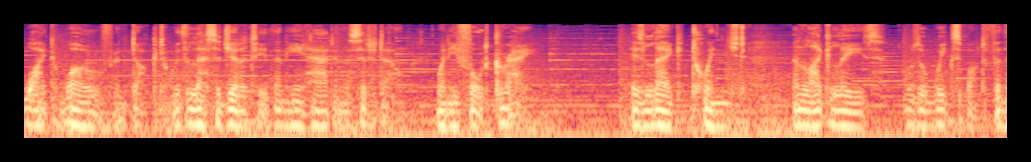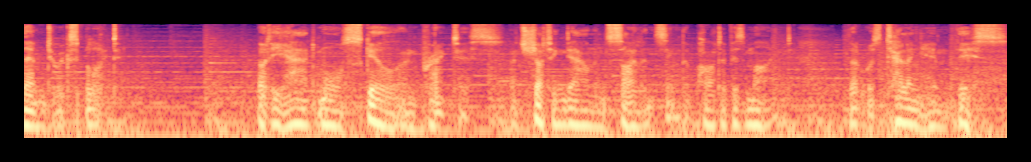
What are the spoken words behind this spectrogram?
Wight wove and ducked with less agility than he had in the Citadel when he fought Grey. His leg twinged, and like Li's, was a weak spot for them to exploit. But he had more skill and practice at shutting down and silencing the part of his mind that was telling him this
